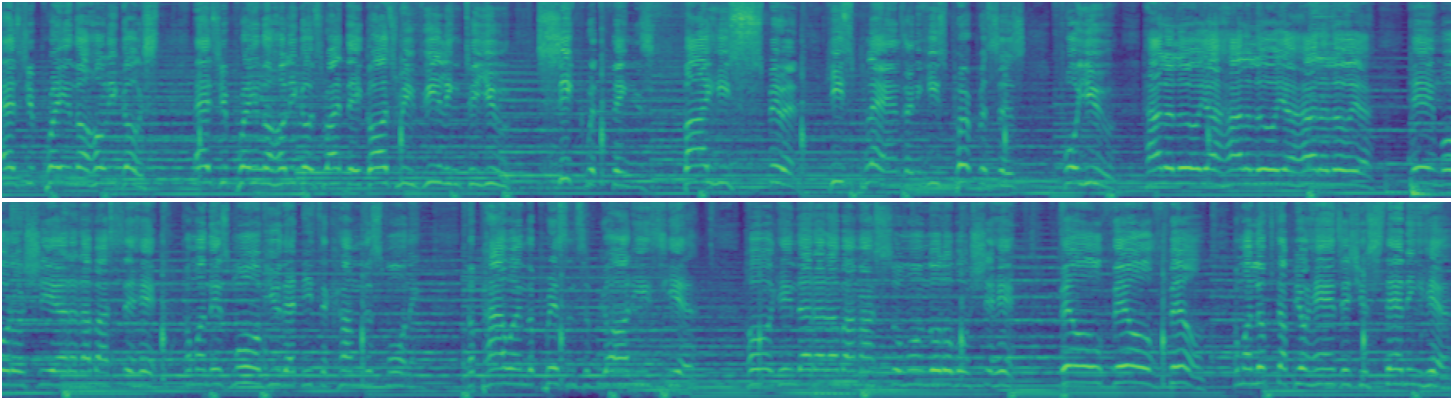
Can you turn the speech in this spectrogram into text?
as you pray in the Holy Ghost. As you pray in the Holy Ghost right there, God's revealing to you secret things by His Spirit, His plans, and His purposes for you. Hallelujah, hallelujah, hallelujah. Come on, there's more of you that need to come this morning. The power and the presence of God is here. Fill, fill, fill. Come on, lift up your hands as you're standing here.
